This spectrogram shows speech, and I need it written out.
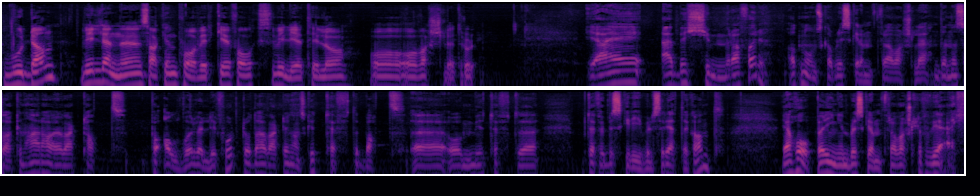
Hvordan vil denne saken påvirke folks vilje til å, å, å varsle, tror du? Jeg er bekymra for at noen skal bli skremt fra å varsle. Denne saken her har jo vært tatt på alvor veldig fort, og det har vært en ganske tøff debatt eh, og mye tøfte tøffe beskrivelser i etterkant. Jeg håper ingen blir skremt fra å for vi er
